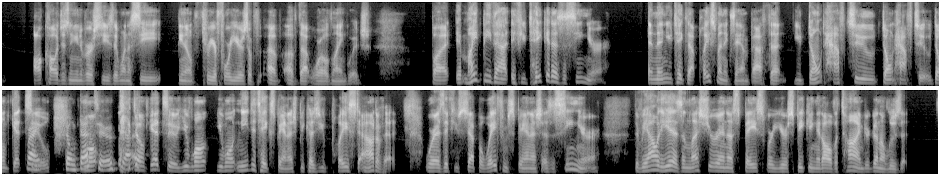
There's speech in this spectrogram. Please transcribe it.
all colleges and universities. They want to see, you know, three or four years of, of, of that world language. But it might be that if you take it as a senior, and then you take that placement exam, Beth, that you don't have to, don't have to, don't get Right. to, Don't get to. Yeah. don't get to you won't you won't need to take spanish because you placed out of it whereas if you step away from spanish as a senior the reality is unless you're in a space where you're speaking it all the time you're going to lose it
